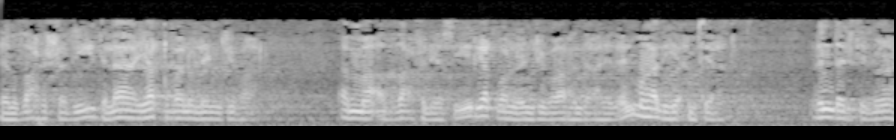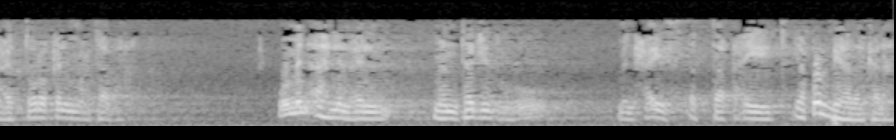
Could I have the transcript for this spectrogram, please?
لأن الضعف الشديد لا يقبل الانجبار. أما الضعف اليسير يقبل الانجبار عند أهل العلم وهذه أمثلته عند اجتماع الطرق المعتبرة. ومن أهل العلم من تجده من حيث التقعيد يقول بهذا الكلام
